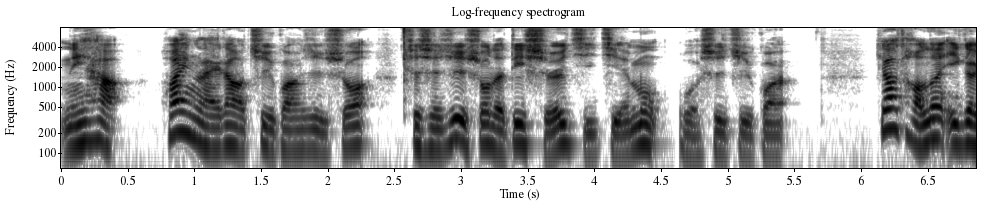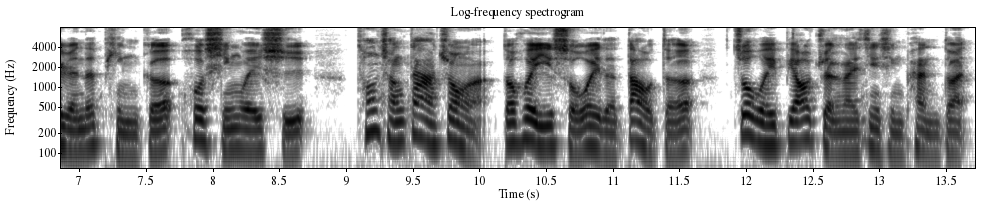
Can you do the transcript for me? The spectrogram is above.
你好，欢迎来到智光日说，这是日说的第十二集节目，我是智光。要讨论一个人的品格或行为时，通常大众啊都会以所谓的道德作为标准来进行判断。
